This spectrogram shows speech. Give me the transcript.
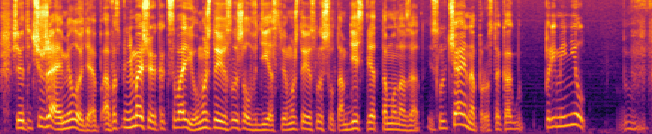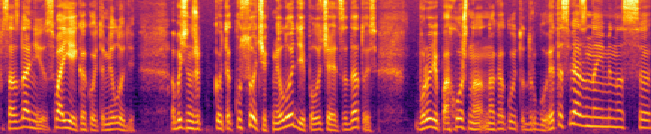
что это чужая мелодия, а воспринимаешь ее как свою. Может, ты ее слышал в детстве, может, ты ее слышал там 10 лет тому назад. И случайно просто как бы применил в создании своей какой-то мелодии. Обычно же какой-то кусочек мелодии получается, да, то есть вроде похож на, на какую-то другую. Это связано именно с,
